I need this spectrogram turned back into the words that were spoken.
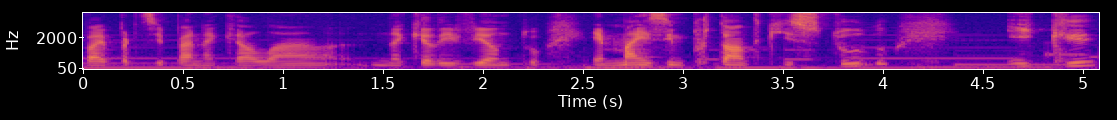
vai participar naquela, naquele evento é mais importante que isso tudo e que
